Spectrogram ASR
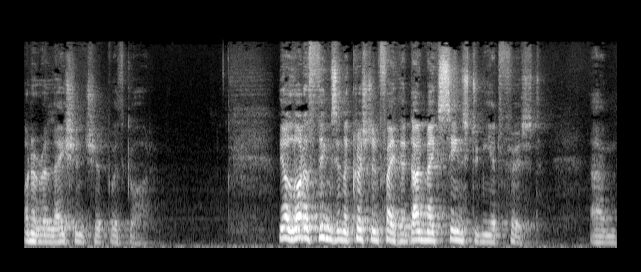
on a relationship with God. There are a lot of things in the Christian faith that don't make sense to me at first. Um,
